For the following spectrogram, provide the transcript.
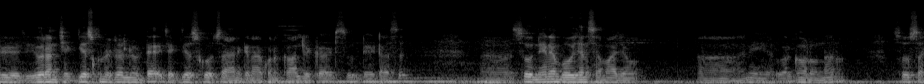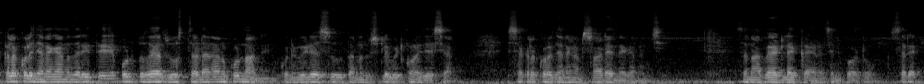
వివరాన్ని ఎవరైనా చెక్ చేసుకునేటోళ్ళు ఉంటే చెక్ చేసుకోవచ్చు. ఆయనకి నాకున్న కాల్ రికార్డ్స్ డేటాస్. సో నేనే బహుజన సమాజం అని వర్గంలో ఉన్నాను. సో సకల కుల జనగణన జరిగితే పొడుపు సార్ చూస్తాడని అనుకున్నాను నేను. కొన్ని వీడియోస్ తన దృష్టిలో పెట్టుకుని చేశాను. సకల కుల జనగణన స్టార్ట్ అయిన దగ్గర నుంచి. సో నా బ్యాడ్ లెక్క ఆయన చనిపోవటం. సరే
